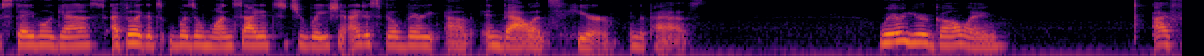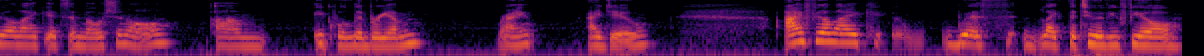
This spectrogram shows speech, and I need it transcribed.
stable, yes. I feel like it was a one sided situation. I just feel very um, imbalanced here in the past. Where you're going, I feel like it's emotional um, equilibrium, right? I do. I feel like with like the two of you feel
